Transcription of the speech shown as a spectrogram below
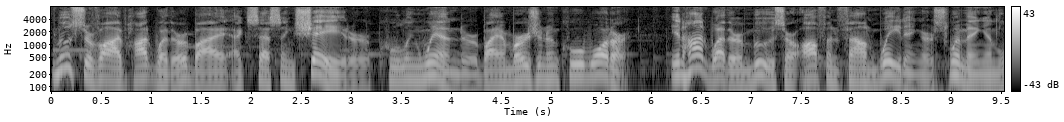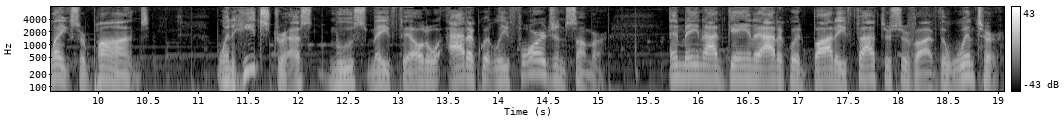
Moose survive hot weather by accessing shade or cooling wind or by immersion in cool water. In hot weather, moose are often found wading or swimming in lakes or ponds. When heat stressed, moose may fail to adequately forage in summer and may not gain adequate body fat to survive the winter.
